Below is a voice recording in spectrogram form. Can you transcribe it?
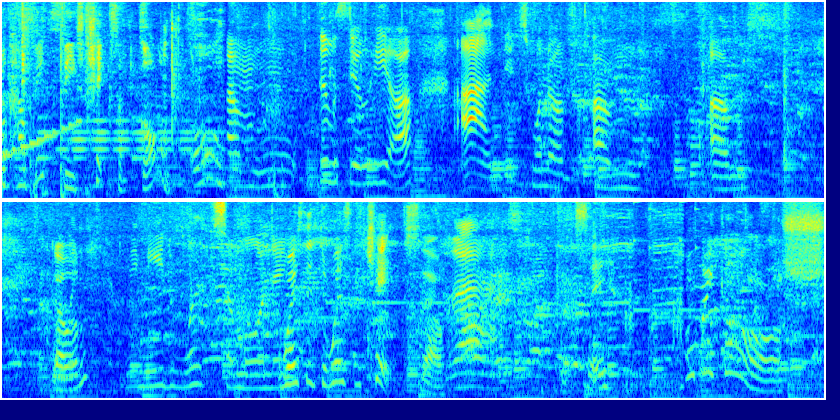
Look how big these chicks have gone. Oh. Um, they were still here, and it's one of um um. Go on. We need one some morning. Where's the Where's the chicks though? There. Let's see. Oh my gosh,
